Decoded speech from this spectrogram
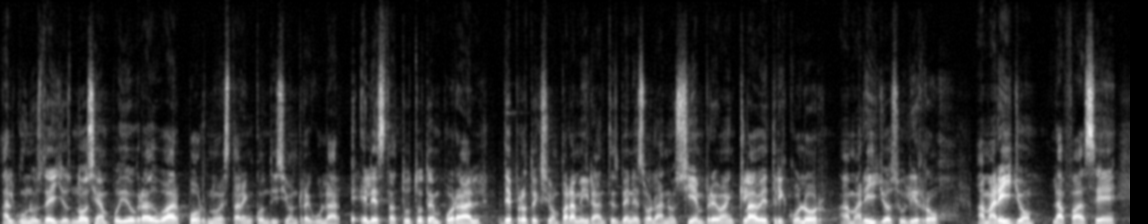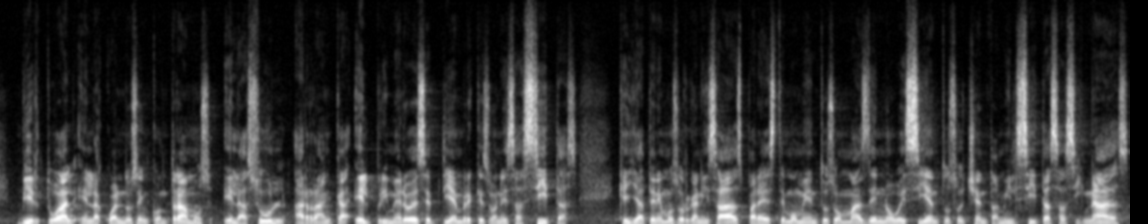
algunos de ellos no se han podido graduar por no estar en condición regular. El Estatuto Temporal de Protección para Migrantes Venezolanos siempre va en clave tricolor, amarillo, azul y rojo. Amarillo, la fase virtual en la cual nos encontramos. El azul arranca el primero de septiembre, que son esas citas que ya tenemos organizadas para este momento. Son más de 980 mil citas asignadas,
